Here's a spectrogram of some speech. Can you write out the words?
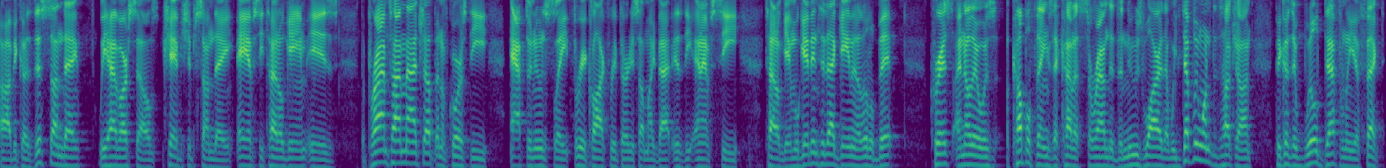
uh, because this Sunday we have ourselves Championship Sunday. AFC title game is the primetime matchup, and of course the afternoon slate, three o'clock, three thirty, something like that, is the NFC title game. We'll get into that game in a little bit. Chris, I know there was a couple things that kind of surrounded the news wire that we definitely wanted to touch on because it will definitely affect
